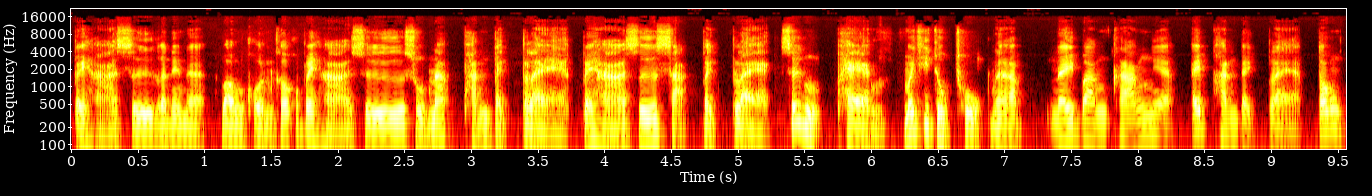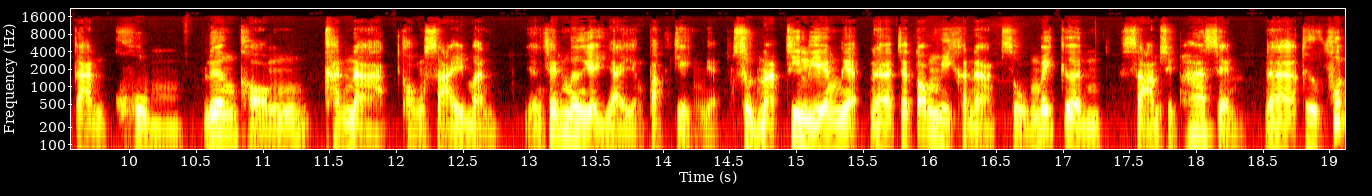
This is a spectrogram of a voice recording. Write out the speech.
ไปหาซื้อกันเนี่ยนะบางคนเขาก็ไปหาซื้อสุนัขพันธุ์แปลกๆไปหาซื้อสัตว์แปลกๆซึ่งแพงไม่ใช่ถูกๆนะครับในบางครั้งเนี่ยไอ้พันธุ์แปลกๆต้องการคุมเรื่องของขนาดของไซส์มัน อย่างเช่นเมืองใหญ่ๆ อย่างปักกิ่งเนี่ยสุนัขที่เลี้ยงเนี่ยนะจะต้องมีขนาดสูงไม่เกิน 35 เซนนะฮะคือฟุต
